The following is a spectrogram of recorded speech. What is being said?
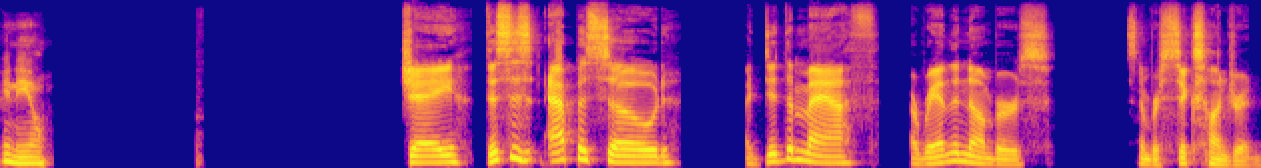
Hey, Neil. Jay, this is episode. I did the math, I ran the numbers. It's number 600.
